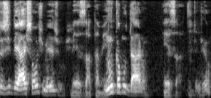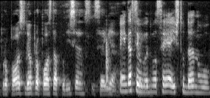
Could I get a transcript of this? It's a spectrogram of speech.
os ideais são os mesmos. Exatamente. Nunca mudaram, Exato. O entendeu? propósito, né? O propósito da polícia segue a... Ainda Silva, você aí estudando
